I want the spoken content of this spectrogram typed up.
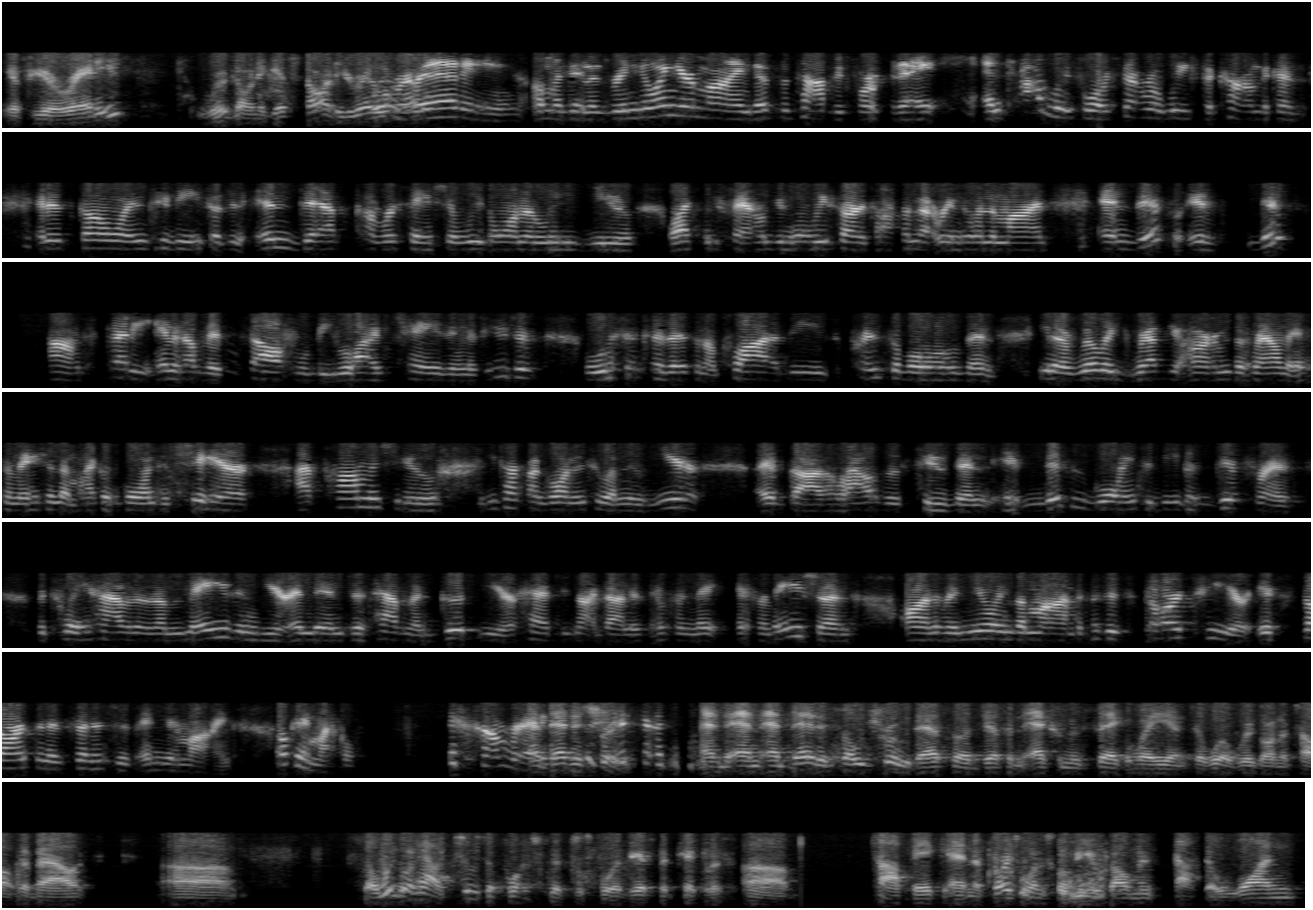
if you're ready, we're going to get started. You ready? We're ready. Oh my goodness, renewing your mind. That's the topic for today, and probably for several weeks to come because it is going to be such an in-depth conversation. We don't want to leave you like we found you when we started talking about renewing the mind. And this is this um, study in and of itself will be life changing. If you just listen to this and apply these principles and you know really wrap your arms around the information that Michael's going to share, I promise you, you talk about going into a new year if God allows us to, then it, this is going to be the difference between having an amazing year and then just having a good year had you not gotten this informa- information on renewing the mind because it starts here. It starts and it finishes in your mind. Okay, Michael. I'm ready. And that is true. and, and and that is so true. That's a, just an excellent segue into what we're going to talk about. Um, so we're going to have two support scriptures for this particular uh, topic, and the first one is going to be Romans chapter one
